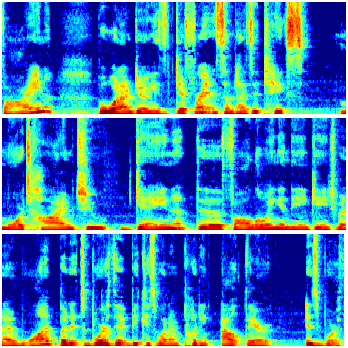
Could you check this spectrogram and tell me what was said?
fine. But what I'm doing is different, and sometimes it takes more time to gain the following and the engagement I want, but it's worth it because what I'm putting out there is worth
